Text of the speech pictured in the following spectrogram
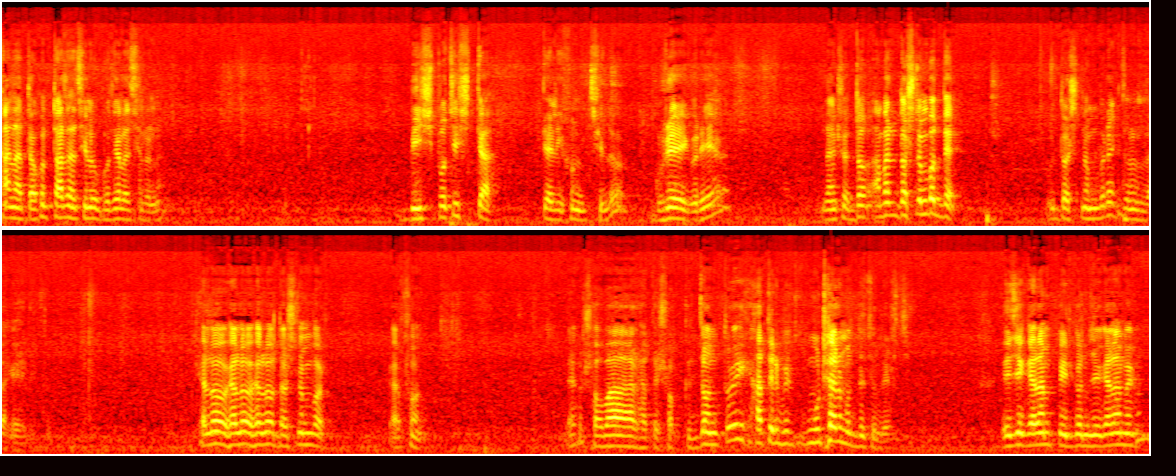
থানা, তখন থানা ছিল, উপজেলা ছিল না। বিশ পঁচিশটা টেলিফোন ছিল, ঘুরে ঘুরে। আমার দশ নম্বর দেন। ওই দশ নম্বরে একজন লাগাই দিত। হ্যালো হ্যালো হ্যালো, দশ নম্বর ফোন? এখন সবার হাতে সব কিছু। যন্ত্র এই হাতের মুঠার মধ্যে চলে এসছে। এই যে গেলাম, পীরগঞ্জে গেলাম এখন,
